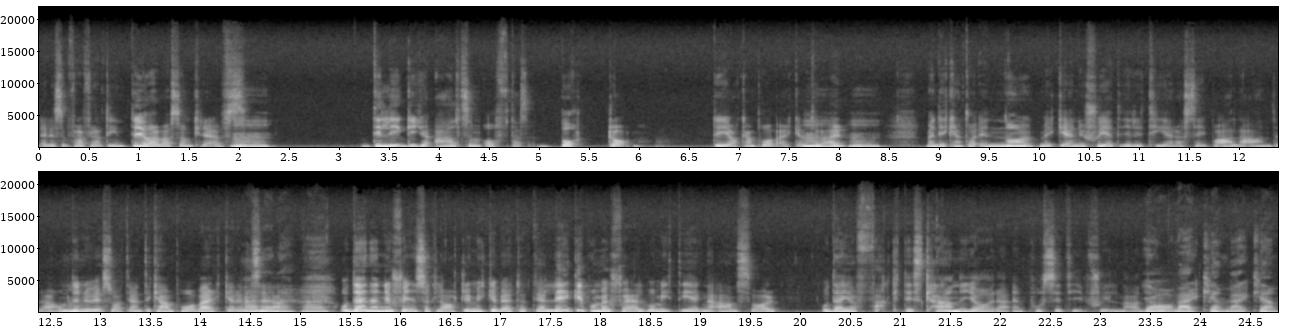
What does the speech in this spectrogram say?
eller som framförallt inte gör vad som krävs. Det ligger ju allt som oftast bortom det jag kan påverka tyvärr. Men det kan ta enormt mycket energi att irritera sig på alla andra. Om det nu är så att jag inte kan påverka det vill Nej, säga. nej, nej. Och den energin såklart, det är mycket bättre att jag lägger på mig själv och mitt egna ansvar. Och där jag faktiskt kan göra en positiv skillnad. Ja, verkligen, verkligen.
